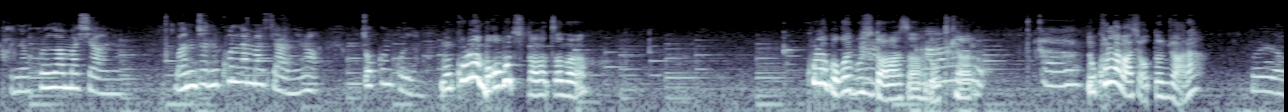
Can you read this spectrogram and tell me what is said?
그냥 콜라 맛이 아니야. 완전히 콜라 맛이 아니라 조금 콜라 맛. 너 콜라 먹어보지도 않았잖아 콜라 먹어보지도 않았잖아 너 어떻게 알아? 너 콜라 맛이 어떤 줄 알아? 몰라.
